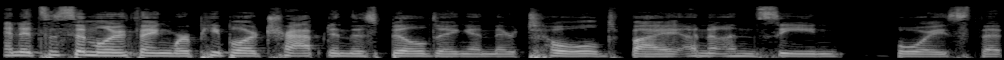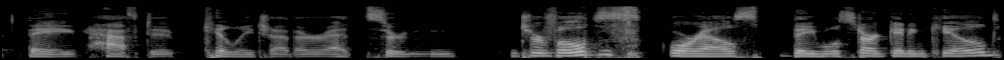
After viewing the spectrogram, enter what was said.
And it's a similar thing where people are trapped in this building and they're told by an unseen voice that they have to kill each other at certain intervals or else they will start getting killed.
